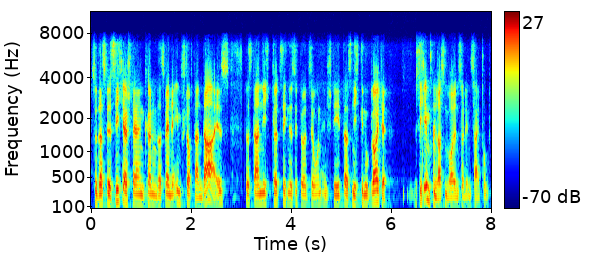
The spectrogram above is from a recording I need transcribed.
sodass wir sicherstellen können, dass wenn der Impfstoff dann da ist, dass dann nicht plötzlich eine Situation entsteht, dass nicht genug Leute sich impfen lassen wollen zu dem Zeitpunkt.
